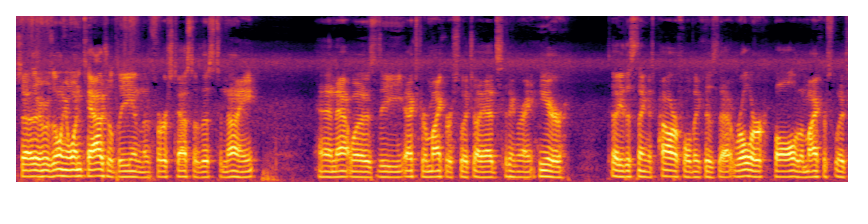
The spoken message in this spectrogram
So there was only one casualty in the first test of this tonight, and that was the extra micro switch I had sitting right here. Tell you this thing is powerful because that roller ball of the micro switch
